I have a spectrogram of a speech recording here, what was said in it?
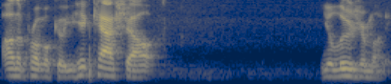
on the promo code. You hit cash out. You lose your money.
